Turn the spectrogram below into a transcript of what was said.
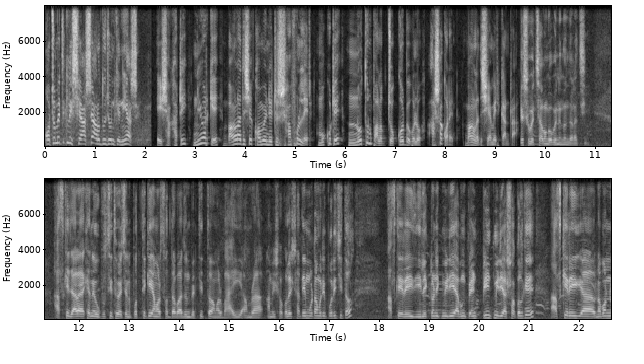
অটোমেটিকলি সে আসে আরও দুজনকে নিয়ে আসে। এই শাখাটি নিউ ইয়র্কে বাংলাদেশের কমিউনিটির সাফল্যের মুকুটে নতুন পালক যোগ করবে বলে আশা করেন বাংলাদেশি আমেরিকানরা। শুভেচ্ছা এবং অভিনন্দন জানাচ্ছি। আজকে যারা এখানে উপস্থিত হয়েছেন প্রত্যেকেই আমার শ্রদ্ধাভাজন ব্যক্তিত্ব আমার ভাই আমরা আমি সকলের সাথেই মোটামুটি পরিচিত। আজকের এই ইলেকট্রনিক মিডিয়া এবং প্রিন্ট মিডিয়া সকলকে আজকের এই নবান্ন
